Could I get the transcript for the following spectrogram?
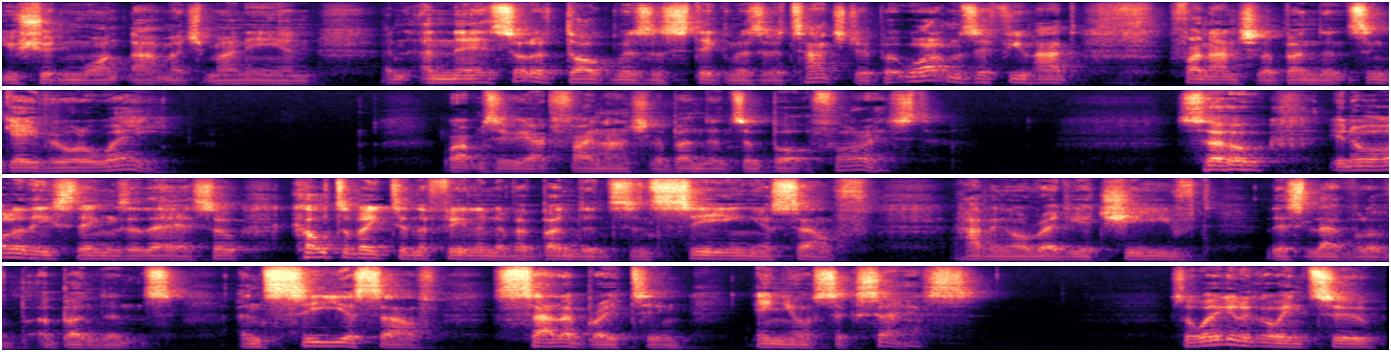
you shouldn't want that much money. And, and, and there's sort of dogmas and stigmas attached to it. But what happens if you had financial abundance and gave it all away? What happens if you had financial abundance and bought a forest? So, you know, all of these things are there. So cultivating the feeling of abundance and seeing yourself having already achieved this level of abundance and see yourself celebrating in your success. So we're going to go into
